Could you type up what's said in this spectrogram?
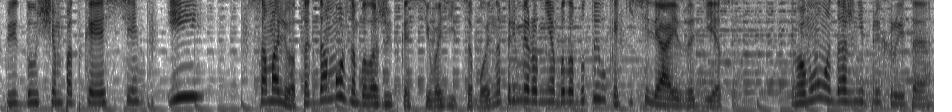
в предыдущем подкасте. И самолет. Тогда можно было жидкости возить с собой. Например, у меня была бутылка киселя из Одессы по-моему, даже не прикрытая.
